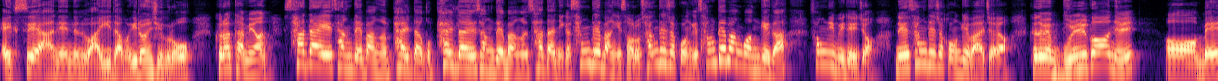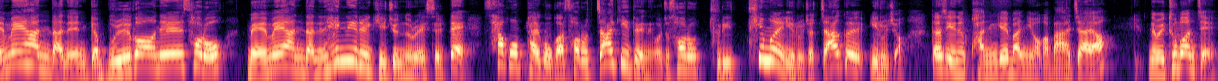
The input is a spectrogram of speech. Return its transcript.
X의 아내는 Y다. 뭐 이런 식으로. 그렇다면 사다의 상대방은 팔다고 팔다의 상대방은 사다니까 상대방이 서로 상대적 관계, 상대방 관계가 성립이 되죠. 네, 상대적 관계 맞아요. 그 다음에 물건을 어, 매매한다는, 그러니까 물건을 서로 매매한다는 행위를 기준으로 했을 때 사고 팔고가 서로 짝이 되는 거죠. 서로 둘이 팀을 이루죠. 짝을 이루죠. 따라서 얘는 관계반이어가 맞아요. 그 다음에 두 번째,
